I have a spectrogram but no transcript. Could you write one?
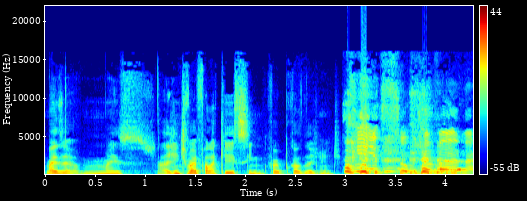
Mas, é, mas a gente vai falar que sim, foi por causa da gente. Isso, Giovana.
